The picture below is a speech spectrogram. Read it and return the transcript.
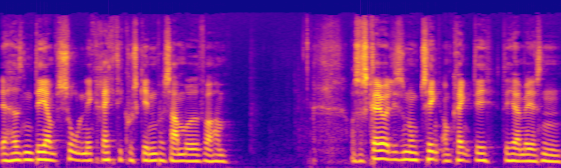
jeg havde sådan en idé om, solen ikke rigtig kunne skinne på samme måde for ham. Og så skrev jeg ligesom nogle ting omkring det, det her med sådan,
